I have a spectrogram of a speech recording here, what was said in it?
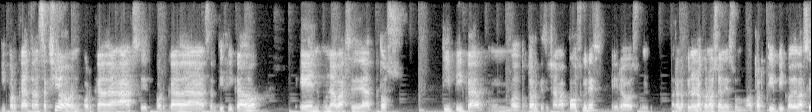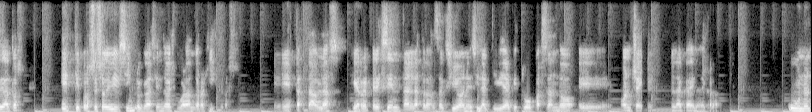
y por cada transacción, por cada asset, por cada certificado, en una base de datos típica, un motor que se llama Postgres, pero para los que no lo conocen es un motor típico de base de datos. Este proceso de DBSync lo que va haciendo es guardando registros en estas tablas que representan las transacciones y la actividad que estuvo pasando eh, on-chain en la cadena de Cardano. Un,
